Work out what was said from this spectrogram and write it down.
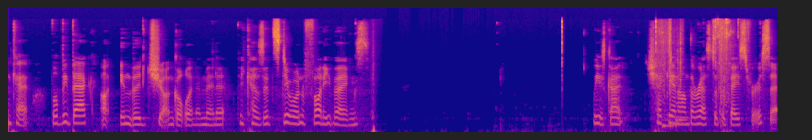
okay, we'll be back uh, in the jungle in a minute because it's doing funny things. We just gotta check in on the rest of the base for a sec.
